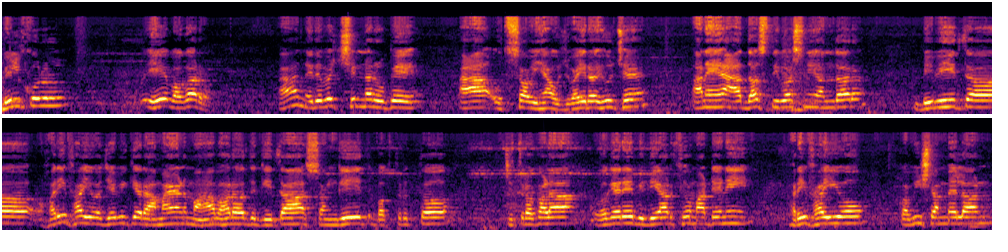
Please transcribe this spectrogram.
બિલકુલ એ વગર આ નિર્વિચ્છિન્ન રૂપે આ ઉત્સવ અહીંયા ઉજવાઈ રહ્યું છે. અને આ દસ દિવસની અંદર વિવિધ હરીફાઈઓ જેવી કે રામાયણ, મહાભારત, ગીતા, સંગીત વક્તૃત્વ ચિત્રકળા વગેરે વિદ્યાર્થીઓ માટેની હરીફાઈઓ, કવિ સંમેલન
